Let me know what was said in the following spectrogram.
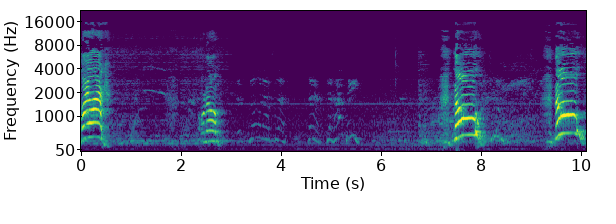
Lilac! Oh no. There's no one else left. There, you're happy? No! No!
